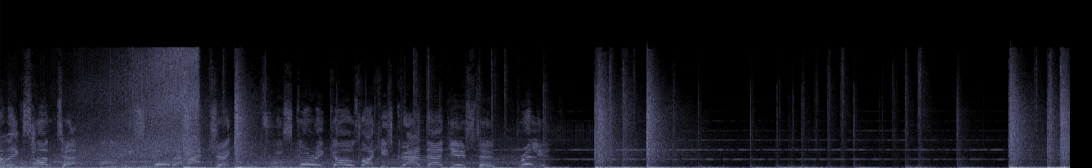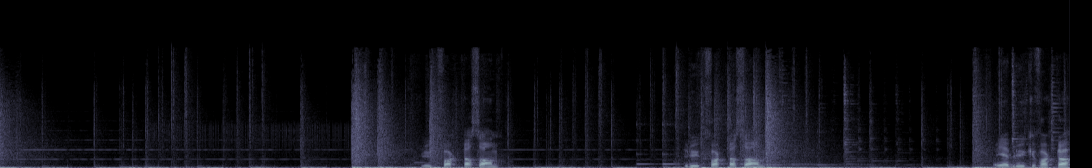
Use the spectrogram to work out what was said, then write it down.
Alex Hunter. He scored a hat trick. He's scoring goals like his granddad used to. Brilliant. Bruk farta, sa han. Bruk farta, sa han. Og jeg bruker farta.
